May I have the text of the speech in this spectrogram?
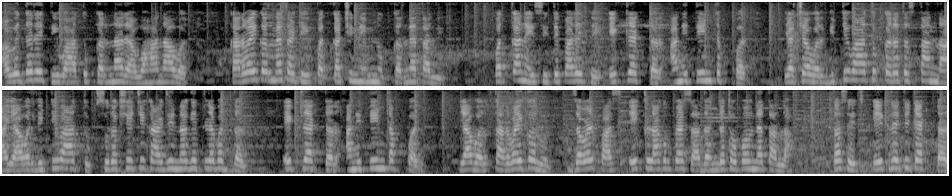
अवैध रेती वाहतूक करणाऱ्या वाहनावर कारवाई करण्यासाठी पथकाची नेमणूक करण्यात आली. पथकाने सीतेपार येथे एक ट्रॅक्टर आणि तीन टप्पर याच्यावर गिट्टी वाहतूक करत असताना यावर गिट्टी वाहतूक सुरक्षेची काळजी न घेतल्याबद्दल एक ट्रॅक्टर आणि तीन टप्पर यावर कारवाई करून जवळपास एक लाख रुपयाचा दंड थोपवण्यात आला. तसेच एक रेती ट्रॅक्टर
